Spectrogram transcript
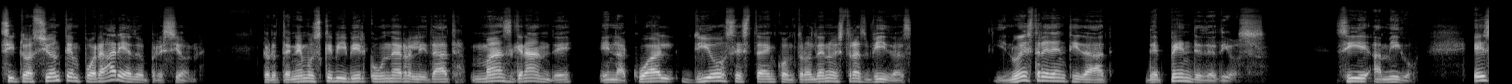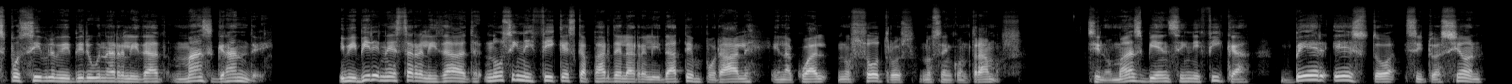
situación temporaria de opresión, pero tenemos que vivir con una realidad más grande en la cual Dios está en control de nuestras vidas y nuestra identidad depende de Dios. Sí, amigo, es posible vivir una realidad más grande. Y vivir en esta realidad no significa escapar de la realidad temporal en la cual nosotros nos encontramos, sino más bien significa ver esta situación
